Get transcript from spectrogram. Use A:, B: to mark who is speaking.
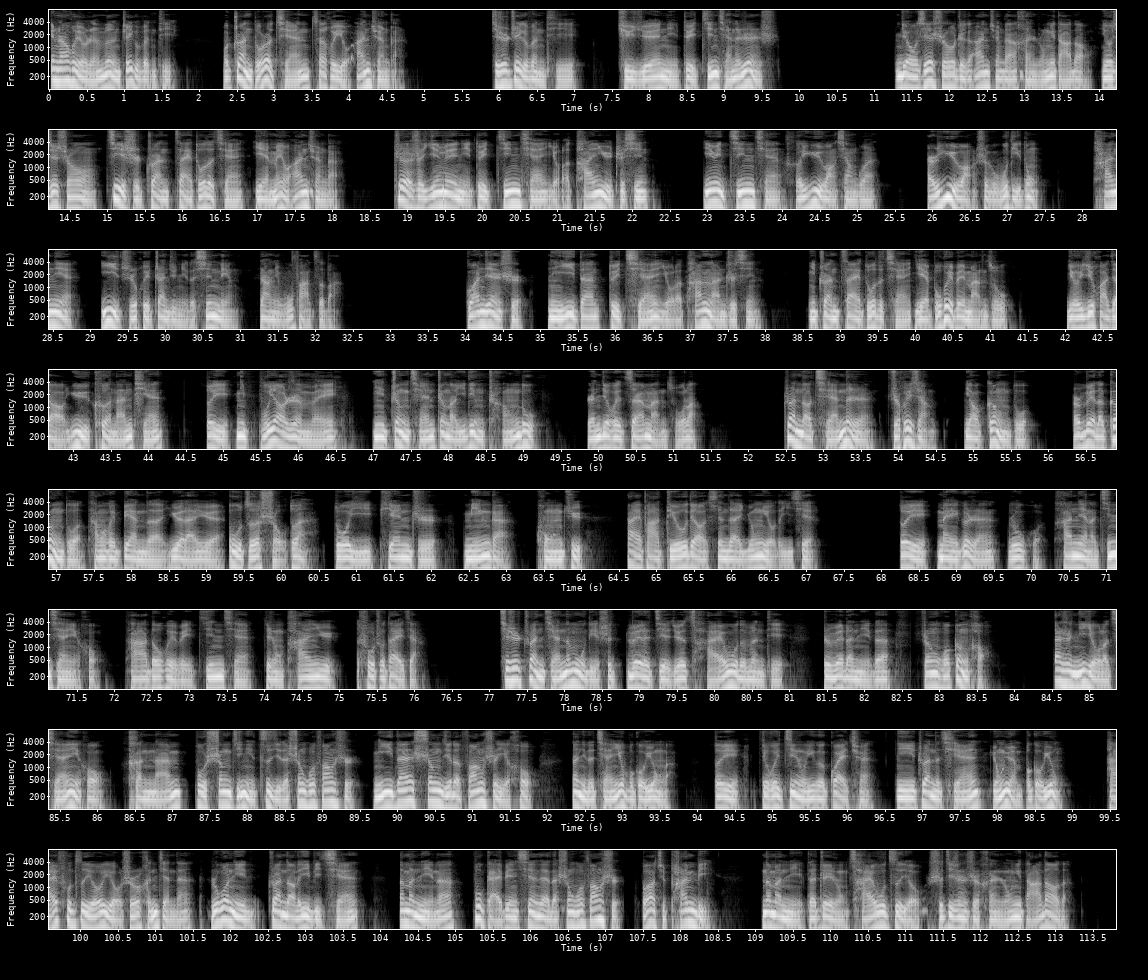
A: 经常会有人问这个问题：我赚多少钱才会有安全感？其实这个问题取决于你对金钱的认识。有些时候，这个安全感很容易达到；有些时候，即使赚再多的钱，也没有安全感。这是因为你对金钱有了贪欲之心，因为金钱和欲望相关，而欲望是个无底洞，贪念。一直会占据你的心灵，让你无法自拔。关键是你一旦对钱有了贪婪之心，你赚再多的钱也不会被满足。有一句话叫“欲壑难填”，所以你不要认为你挣钱挣到一定程度，人就会自然满足了。赚到钱的人只会想要更多。而为了更多，他们会变得越来越不择手段、多疑、偏执、敏感、恐惧，害怕丢掉现在拥有的一切。所以，每个人如果贪念了金钱以后，他都会为金钱这种贪欲付出代价。其实，赚钱的目的是为了解决财务的问题，是为了你的生活更好。但是，你有了钱以后，很难不升级你自己的生活方式。你一旦升级了方式以后，那你的钱又不够用了，所以就会进入一个怪圈。你赚的钱永远不够用。财富自由有时候很简单，如果你赚到了一笔钱，那么你呢不改变现在的生活方式，不要去攀比，那么你的这种财务自由实际上是很容易达到的。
